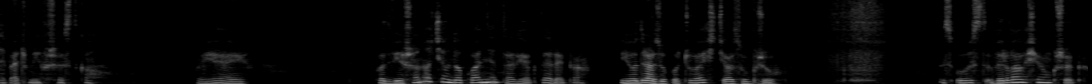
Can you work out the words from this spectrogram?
Wybacz mi wszystko. Ojej. Podwieszono cię dokładnie tak jak Dereka i od razu poczułeś cios w brzuch. Z ust wyrwał się krzyk.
